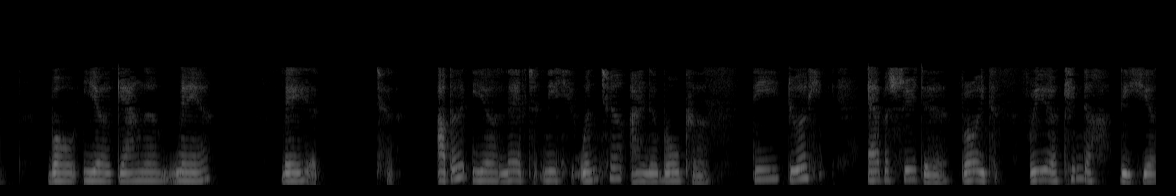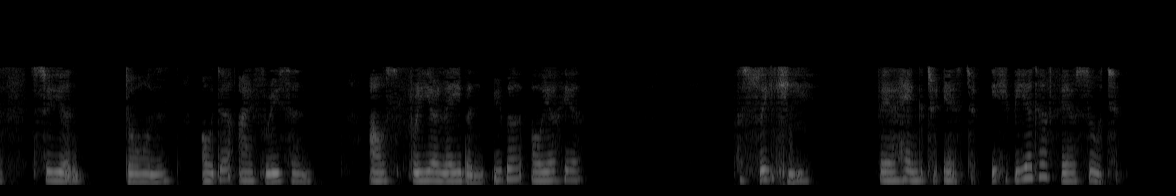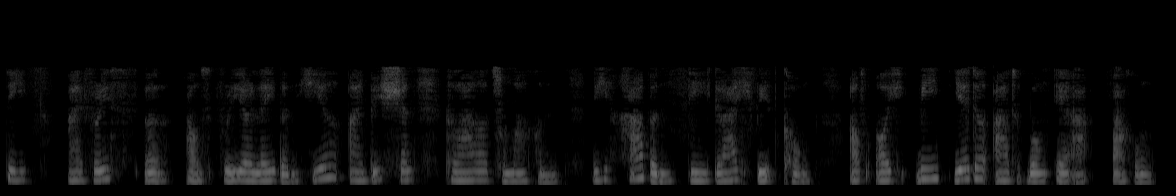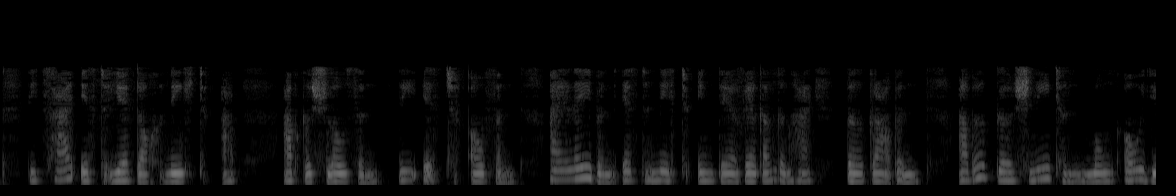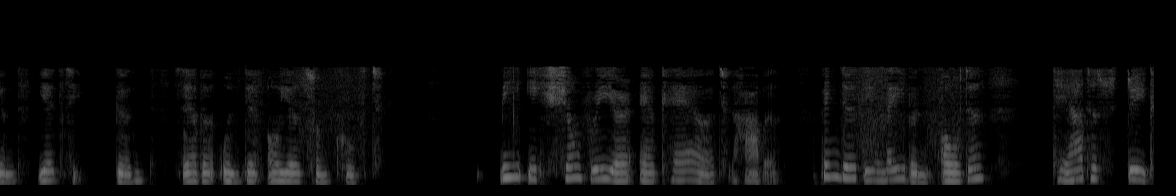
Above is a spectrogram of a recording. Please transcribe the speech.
wo ihr gerne mehr wäret, aber ihr lebt nicht unter einer Wolke, die durch Erbsüde, Freud, früher kinderliche Symptome oder Einflüssen aus früher Leben über eure Psyche verhängt ist. Ich werde versucht, die Einflüsse aus früher Leben hier ein bisschen klarer zu machen. Die haben die Gleichwirkung auf euch wie jede Art von Erfahrung. Die Zeit ist jedoch nicht ab abgeschlossen, sie ist offen. Ein Leben ist nicht in der Vergangenheit begraben, aber geschnitten von eurem jetzigen Selber und eurer Zukunft. Wie ich schon früher erklärt habe, findet die Leben oder Theaterstück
